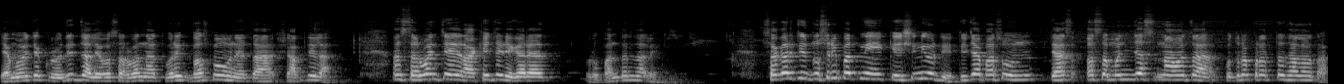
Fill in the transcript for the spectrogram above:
त्यामुळे ते क्रोधित झाले व सर्वांना त्वरित भस्म होण्याचा शाप दिला. आणि सर्वांचे राखेच्या ढिगाऱ्यात रूपांतर झाले. सगरची दुसरी पत्नी केशिनी होती. तिच्यापासून त्यास असमंजस नावाचा पुत्र प्राप्त झाला होता.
